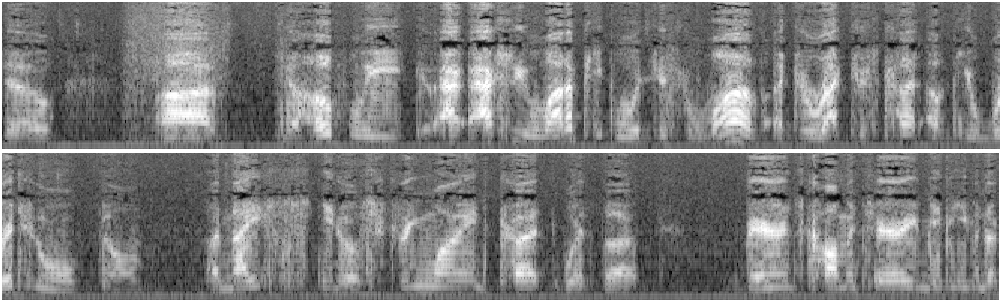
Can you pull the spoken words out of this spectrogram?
So. Uh, you know, hopefully, actually, a lot of people would just love a director's cut of the original film. A nice, you know, streamlined cut with uh, Barron's commentary, maybe even a,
